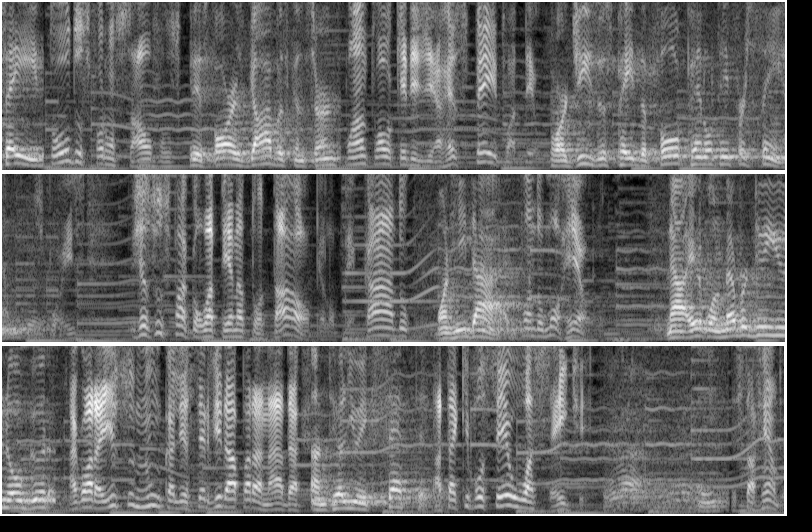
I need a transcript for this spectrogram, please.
saved todos foram salvos as far as God was concerned, quanto ao que dizia respeito a Deus, for Jesus paid the full penalty for sin pois Jesus pagou a pena total pelo pecado when he died. quando morreu. Now, it will never do you no good Agora, isso nunca lhe servirá para nada until you accept it. até que você o aceite. See? Está vendo?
